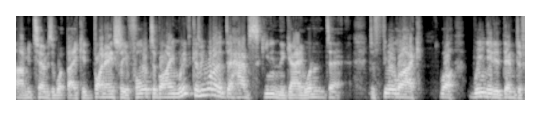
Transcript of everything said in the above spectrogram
um, in terms of what they could financially afford to buy in with, because we wanted to have skin in the game, wanted to to feel like well, we needed them to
